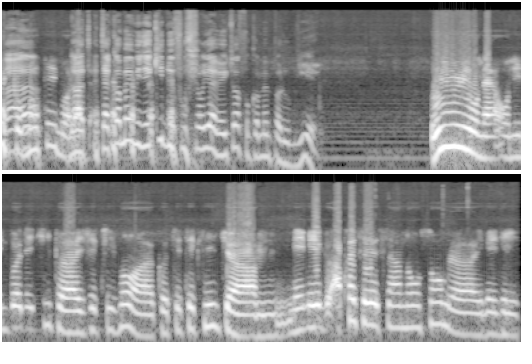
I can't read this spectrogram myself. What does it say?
Bah, commenter, moi. là. t'as quand même une équipe de fous furieux avec toi, faut quand même pas l'oublier. Oui, oui, on a, on est une bonne équipe, euh, effectivement, euh, côté technique. euh, mais, mais après, c'est c'est un ensemble. euh, et les, les,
